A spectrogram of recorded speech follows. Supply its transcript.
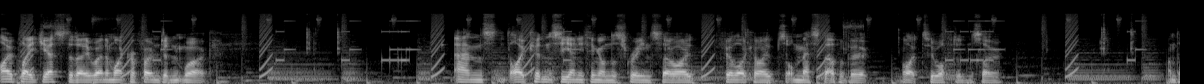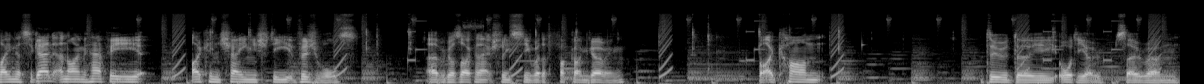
I played yesterday when the microphone didn't work. And I couldn't see anything on the screen, so I feel like I sort of messed it up a bit, like, too often, so... I'm playing this again, and I'm happy I can change the visuals, uh, because I can actually see where the fuck I'm going. But I can't do the audio, so um,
